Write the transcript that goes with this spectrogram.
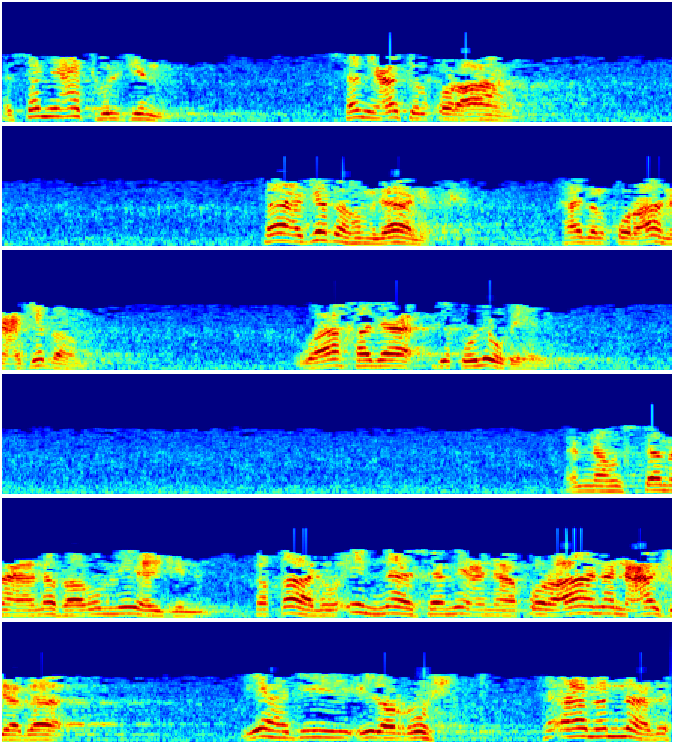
فسمعته الجن سمعت القرآن. فأعجبهم ذلك هذا القرآن أعجبهم وأخذ بقلوبهم. أنه استمع نفر من الجن. فقالوا إنا سمعنا قرآنا عجبا. يهدي إلى الرشد فآمنا به.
